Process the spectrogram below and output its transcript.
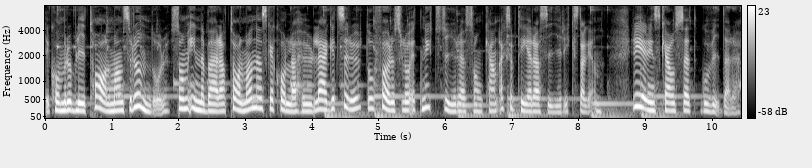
Det kommer att bli talmansrundor som innebär att talmannen ska kolla hur läget ser ut och föreslå ett nytt styre som kan accepteras i riksdagen. Regeringskaoset går vidare.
